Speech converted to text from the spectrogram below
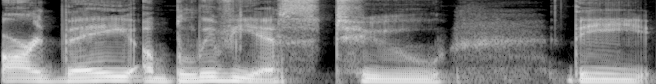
are they oblivious to the,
